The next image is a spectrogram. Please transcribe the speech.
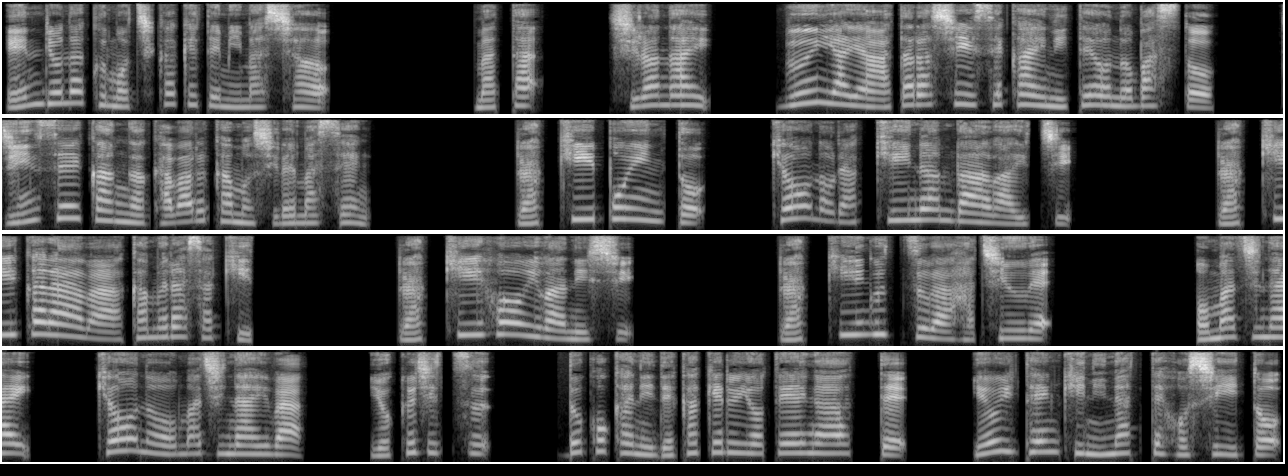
遠慮なく持ちかけてみましょう。また、知らない分野や新しい世界に手を伸ばすと、人生観が変わるかもしれません。ラッキーポイント。今日のラッキーナンバーは1。ラッキーカラーは赤紫。ラッキーホーイは西。ラッキーグッズは鉢植え。おまじない。今日のおまじないは、翌日、どこかに出かける予定があって、良い天気になってほしいと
